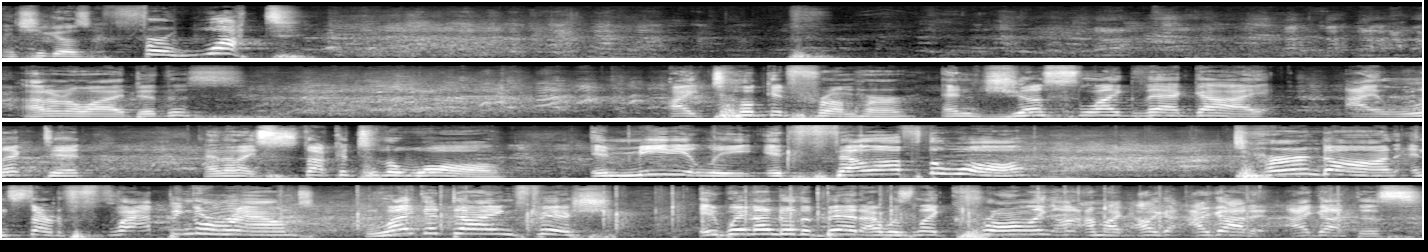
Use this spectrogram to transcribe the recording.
And she goes, For what? I don't know why I did this. I took it from her, and just like that guy, I licked it, and then I stuck it to the wall. Immediately, it fell off the wall, turned on, and started flapping around like a dying fish. It went under the bed. I was like crawling. I'm like, I got it. I got this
